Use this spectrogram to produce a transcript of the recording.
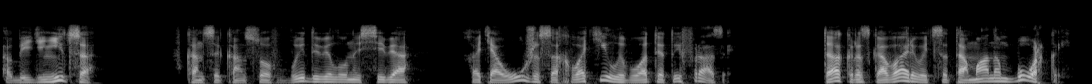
объединиться? В конце концов выдавил он из себя, хотя ужас охватил его от этой фразы. Так разговаривать с атаманом Боркой.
